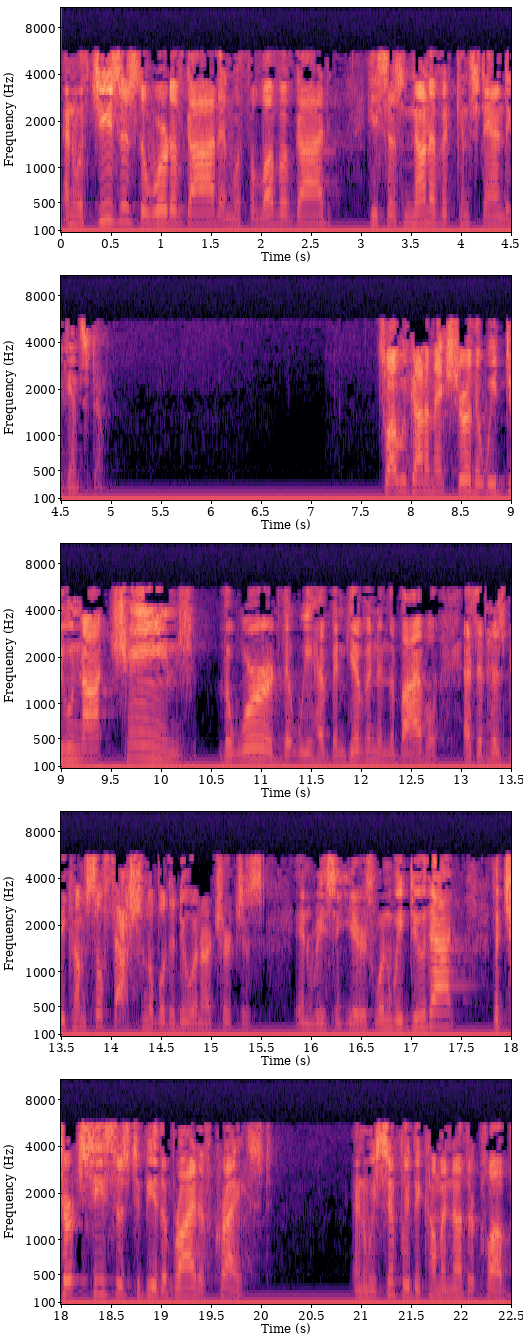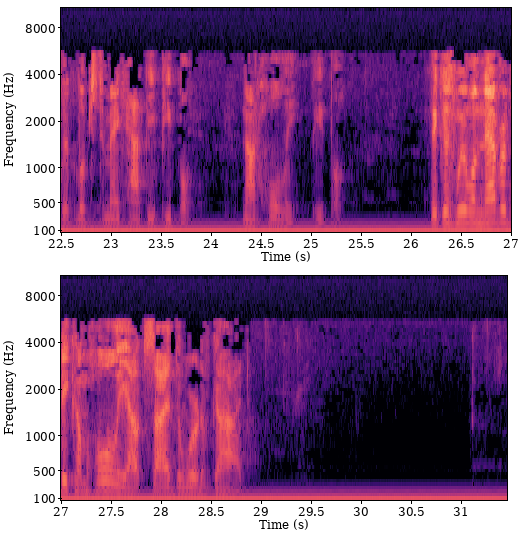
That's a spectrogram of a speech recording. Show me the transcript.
And with Jesus, the Word of God, and with the love of God, He says none of it can stand against Him. That's why we've got to make sure that we do not change the word that we have been given in the Bible as it has become so fashionable to do in our churches in recent years. When we do that, the church ceases to be the bride of Christ, and we simply become another club that looks to make happy people, not holy people. Because we will never become holy outside the Word of God.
